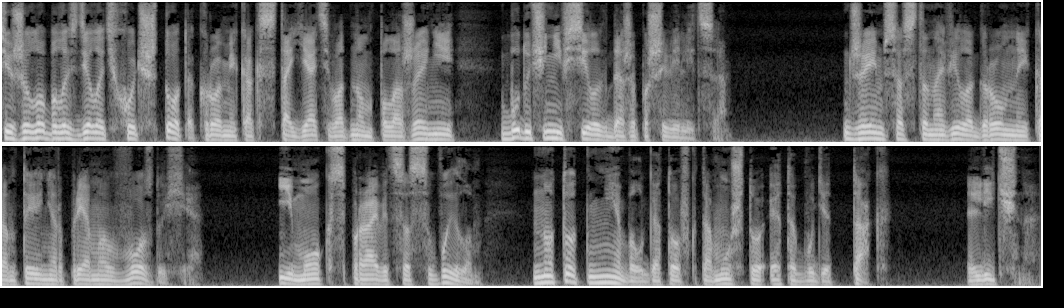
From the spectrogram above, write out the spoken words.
Тяжело было сделать хоть что-то, кроме как стоять в одном положении, будучи не в силах даже пошевелиться. Джеймс остановил огромный контейнер прямо в воздухе и мог справиться с Уиллом, но тот не был готов к тому, что это будет так, лично.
